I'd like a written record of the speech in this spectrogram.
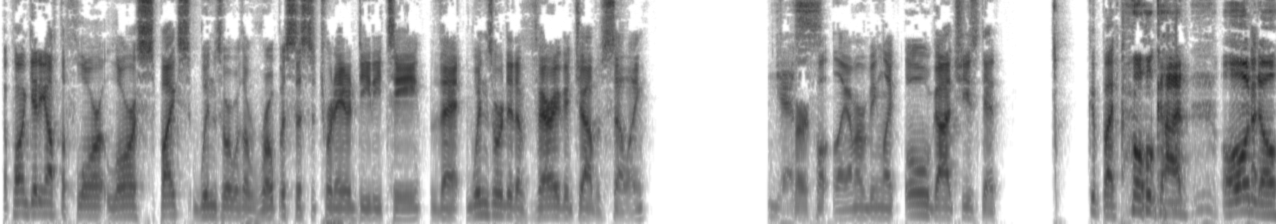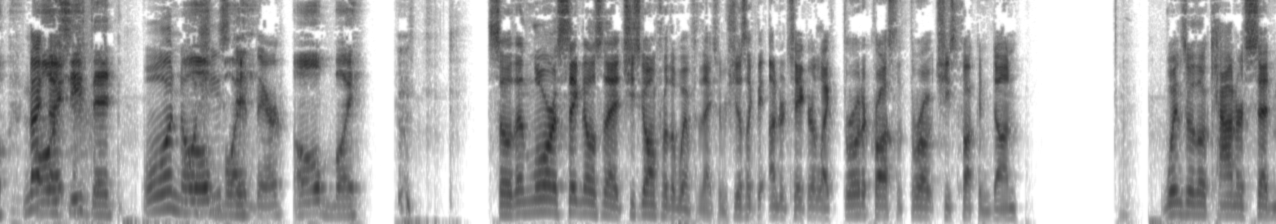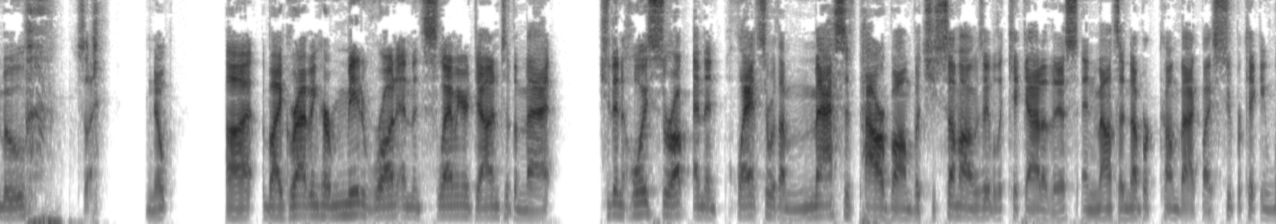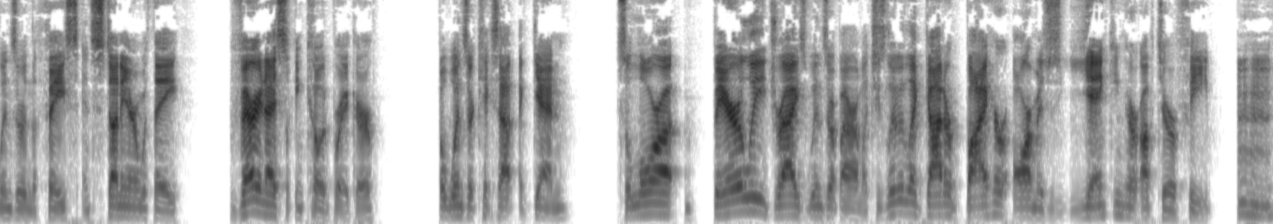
Upon getting off the floor, Laura spikes Windsor with a rope assisted tornado DDT that Windsor did a very good job of selling. Yes. Like I remember being like, "Oh God, she's dead." Goodbye. Oh God. Oh no. Night, oh, night. she's dead. Oh no, Oh, she's boy. dead there. Oh boy. So then Laura signals that she's going for the win for the next one. She's just like the Undertaker, like throw it across the throat. She's fucking done. Windsor though counters said move. she's like, nope. Uh, by grabbing her mid run and then slamming her down into the mat. She then hoists her up and then plants her with a massive power bomb, but she somehow was able to kick out of this and mounts a number comeback by super kicking Windsor in the face and stunning her with a very nice looking code breaker. But Windsor kicks out again. So Laura barely drags Windsor up by her arm. Like she's literally like got her by her arm and just yanking her up to her feet. Mm-hmm.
